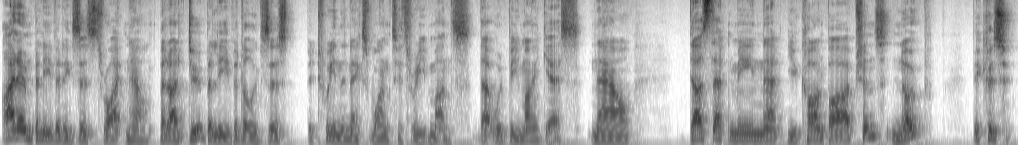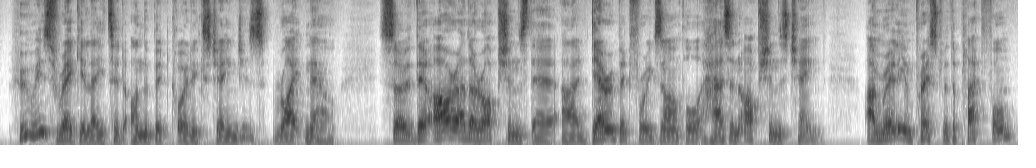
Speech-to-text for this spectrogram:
I don't believe it exists right now, but I do believe it'll exist between the next one to three months. That would be my guess. Now, does that mean that you can't buy options? Nope, because who is regulated on the Bitcoin exchanges right now? So there are other options there. Uh, Deribit, for example, has an options chain. I'm really impressed with the platform.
